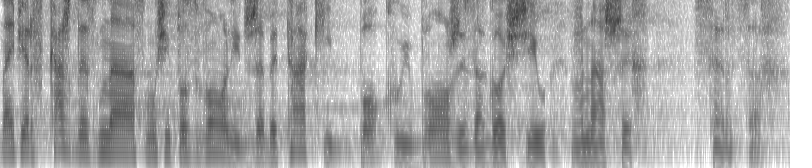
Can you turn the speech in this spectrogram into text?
Najpierw każdy z nas musi pozwolić, żeby taki pokój Boży zagościł w naszych sercach.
